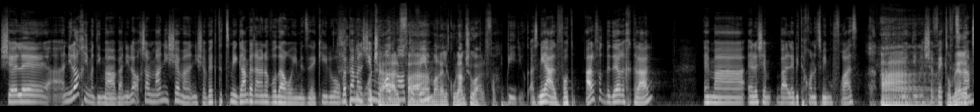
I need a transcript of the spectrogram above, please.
של אה, אני לא הכי מדהימה, ואני לא, עכשיו, מה אני אשב? אני אשווק את עצמי, גם ברעיון עבודה רואים את זה. כאילו, הרבה פעמים אנשים מאוד מאוד טובים... למרות שהאלפא מראה לכולם שהוא האלפא. בדיוק. אז מי האלפות? האלפות בדרך כלל... הם אלה שהם בעלי ביטחון עצמי מופרז, הם אה, יודעים לשווק את עצמם. את אומרת,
